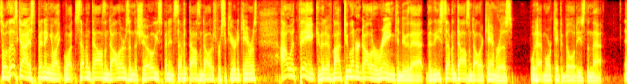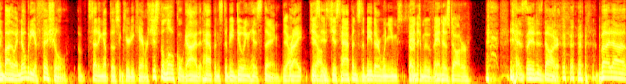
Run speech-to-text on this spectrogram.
So this guy is spending like what seven thousand dollars in the show. He's spending seven thousand dollars for security cameras. I would think that if my two hundred dollar ring can do that, that these seven thousand dollar cameras would have more capabilities than that. And by the way, nobody official setting up those security cameras. Just the local guy that happens to be doing his thing, yeah. right? Just yeah. it just happens to be there when you start and, to move in. And his daughter. yes, and his daughter. but uh,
